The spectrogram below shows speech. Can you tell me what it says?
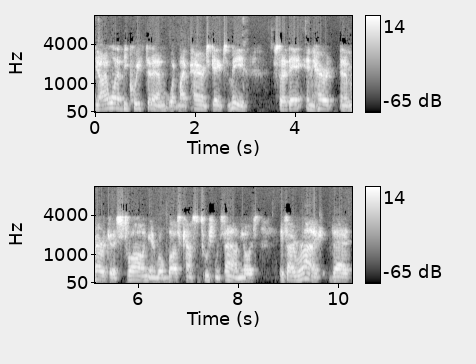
You know, I want to bequeath to them what my parents gave to me, so that they inherit an America that's strong and robust, constitutionally sound. You know, it's it's ironic that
